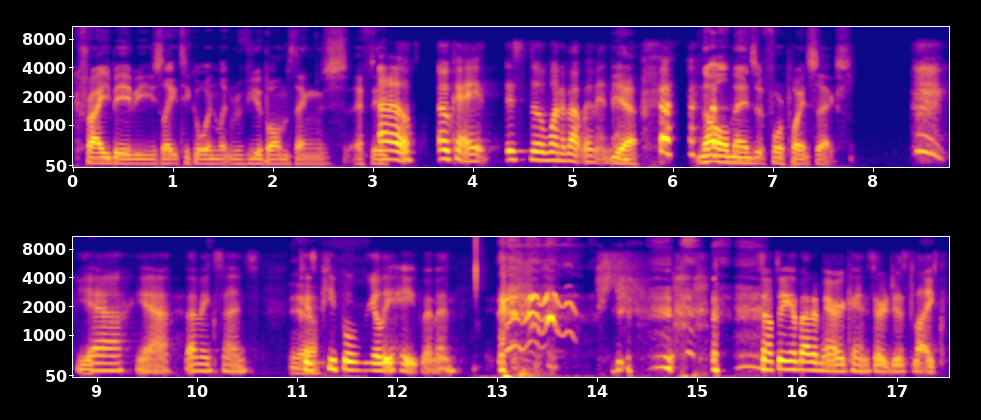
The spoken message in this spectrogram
crybabies like to go and like review bomb things if they. Oh, okay. It's the one about women. then. yeah, not all men's at four point six. yeah, yeah. That makes sense. Yeah. Because people really hate women. Something about Americans are just like,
